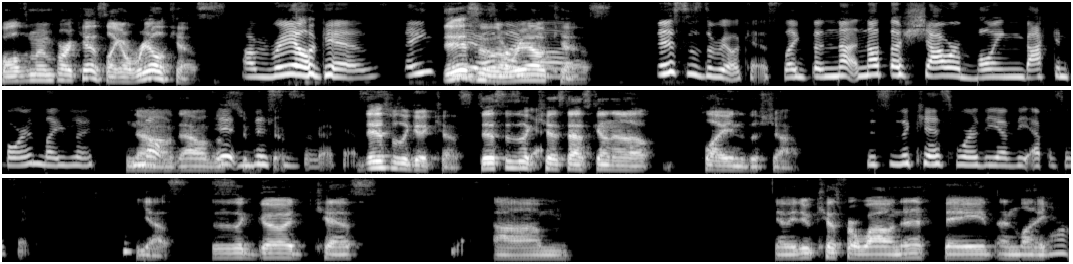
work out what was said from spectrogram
pulls him in for a kiss, like a real kiss. A real kiss. Thank you. This is Oh a real God. kiss. This was the real kiss. Like the not not the shower blowing back and forth. Like, like No, No, that was a it, stupid this kiss. is the real kiss. This was a good kiss. This is a Yeah. kiss that's gonna play into the show. This is a kiss worthy of the episode six. Yes, this is a good kiss. Yes. Um, yeah, they do kiss for a while and then it fades, and like yeah.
